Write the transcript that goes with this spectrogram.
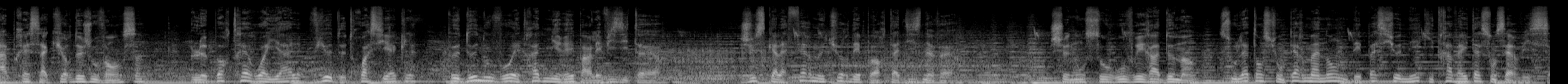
Après sa cure de jouvence, le portrait royal, vieux de trois siècles, peut de nouveau être admiré par les visiteurs, jusqu'à la fermeture des portes à 19h. Chenonceau rouvrira demain sous l'attention permanente des passionnés qui travaillent à son service.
